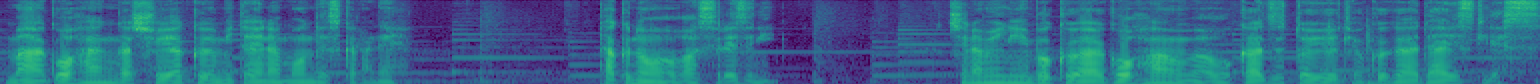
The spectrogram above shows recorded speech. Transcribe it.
まあご飯が主役みたいなもんですからね。炊くのを忘れずに。ちなみに僕はご飯はおかずという曲が大好きです。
